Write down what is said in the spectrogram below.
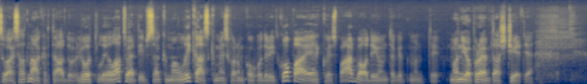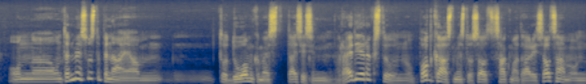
cilvēks atnāk ar tādu ļoti lielu atvērtību. Saka, man likās, ka mēs varam kaut ko darīt kopā, ja, ko es pārbaudīju, un tagad man, tie- man joprojām tā šķiet. Ja. Un, uh, un tad mēs uzstiprinājām to domu, ka mēs taisīsim raidierakstu, nu, podkāstu. Mēs to sauc, sākumā tā arī saucām, un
